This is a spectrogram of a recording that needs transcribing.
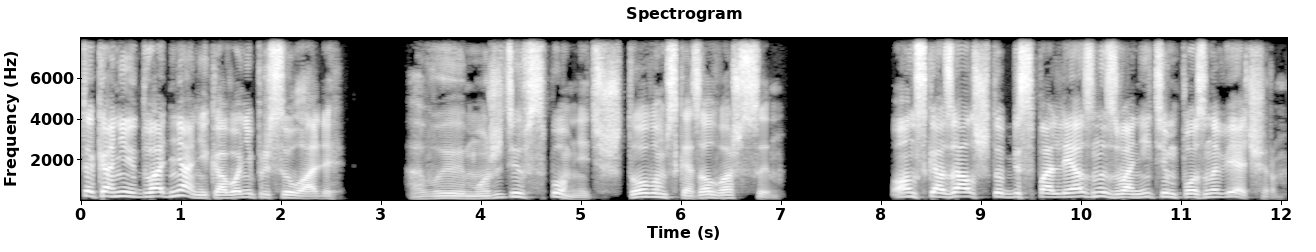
так они два дня никого не присылали». «А вы можете вспомнить, что вам сказал ваш сын?» Он сказал, что бесполезно звонить им поздно вечером.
